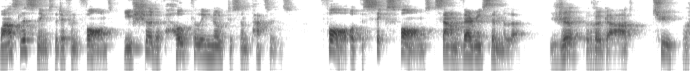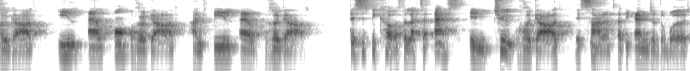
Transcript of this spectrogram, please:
Whilst listening to the different forms, you should have hopefully noticed some patterns. Four of the six forms sound very similar. Je regarde, tu regardes, il, elle, on regarde, and il, elle regarde. This is because the letter S in tu regarde is silent at the end of the word,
